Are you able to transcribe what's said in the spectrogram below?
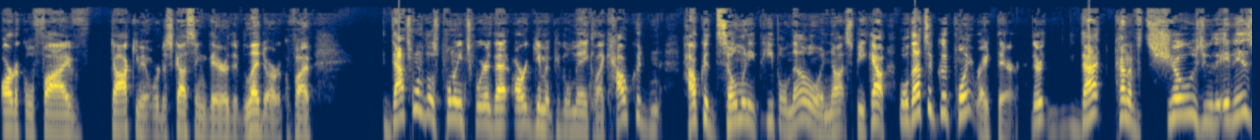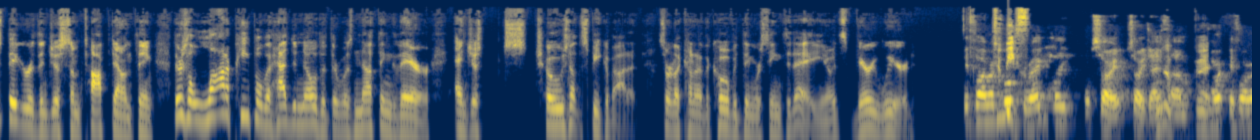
Article Five document we're discussing there that led to Article Five that's one of those points where that argument people make like how could how could so many people know and not speak out? Well that's a good point right there. There that kind of shows you that it is bigger than just some top down thing. There's a lot of people that had to know that there was nothing there and just chose not to speak about it. Sort of kind of the covid thing we're seeing today you know it's very weird. If i recall correctly I'm sorry sorry james. No, um, if, I,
